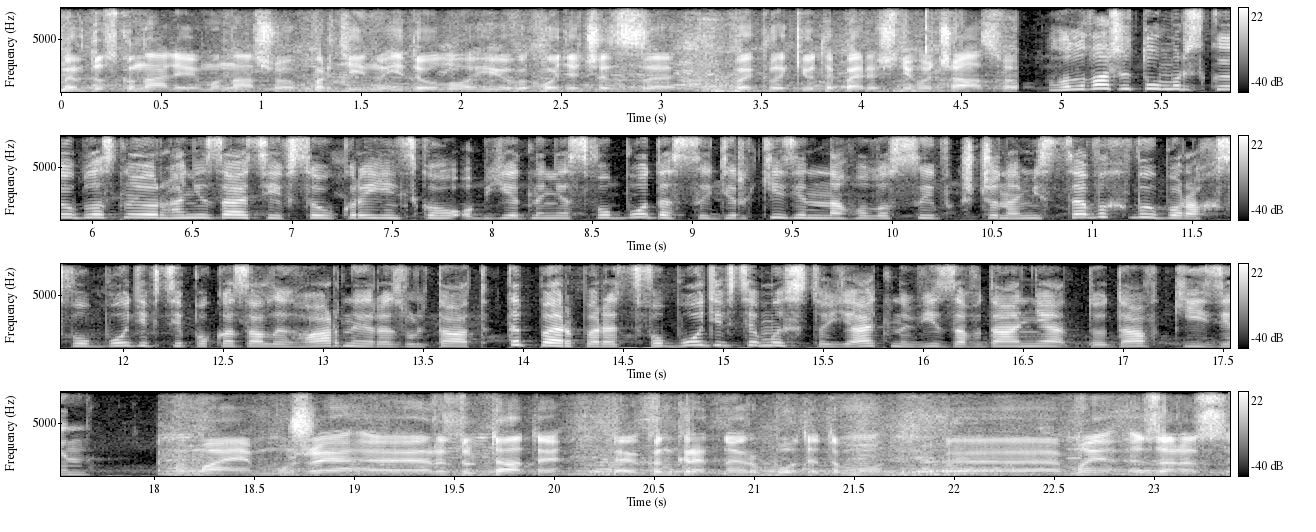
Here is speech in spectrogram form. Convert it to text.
Ми вдосконалюємо нашу партійну ідеологію, виходячи з викликів теперішнього часу. Голова Житомирської обласної організації Всеукраїнського об'єднання Свобода Сидір Кізін наголосив, що на місцевих виборах свободівці показали гарний результат. Тепер перед свободівцями стоять нові завдання, додав Кізін. Ми маємо вже е, результати е, конкретної роботи, тому е, ми зараз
